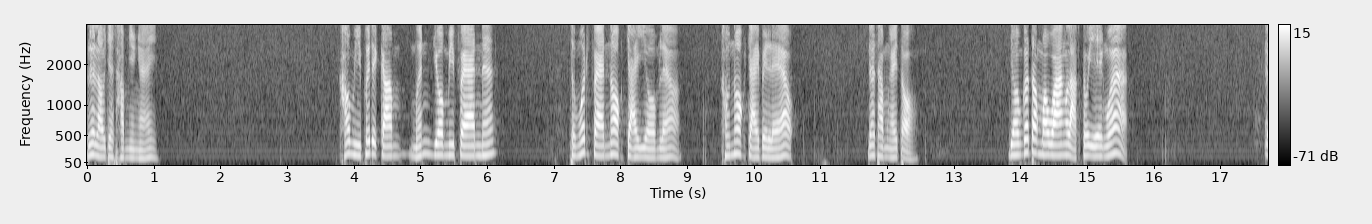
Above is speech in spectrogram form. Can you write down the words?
แล้วเราจะทำยังไง เขามีพฤติกรรมเหมือนโยมมีแฟนนะ สมมติแฟนนอกใจโยมแล้ว เขานอกใจไปแล้ว แล้วทำไงต่อ ยอมก็ต้องมาวางหลักตัวเองว่า เอ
